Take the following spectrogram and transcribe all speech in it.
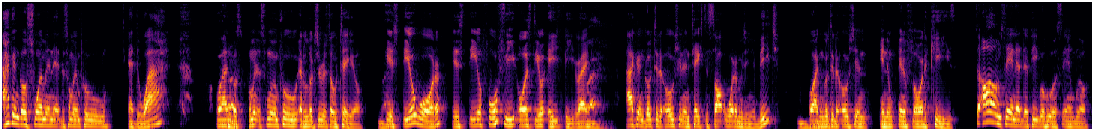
I can go swimming at the swimming pool at the Y, or I can Right. go swimming at the swimming pool at a luxurious hotel. right. It's still water. It's still four feet, or it's still eight feet, right? right. I can go to the ocean and taste the salt water in Virginia Beach, or I can go to the ocean in the, in the Florida Keys. So all I'm saying that there are people who are saying, "Well,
